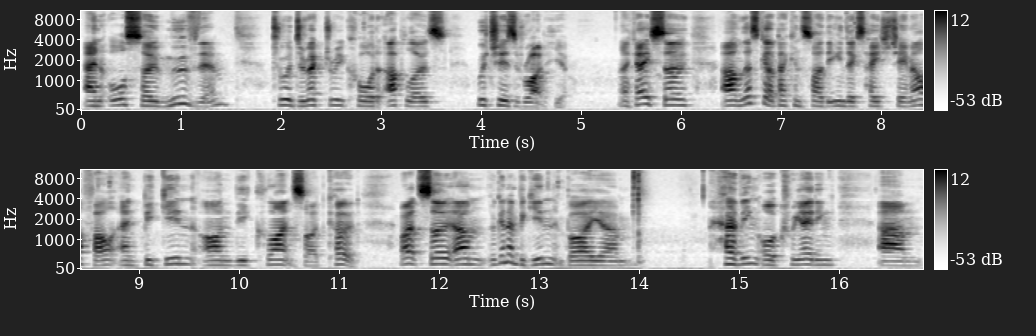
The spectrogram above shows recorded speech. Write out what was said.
and also move them to a directory called uploads, which is right here. Okay, so um, let's go back inside the index.html file and begin on the client-side code. Alright, so um, we're going to begin by um, having or creating um,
